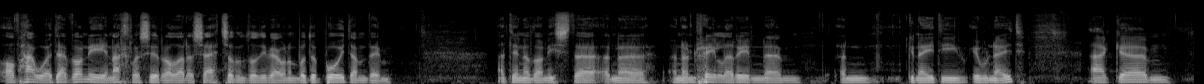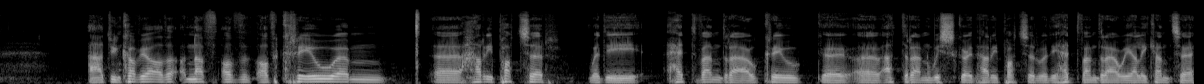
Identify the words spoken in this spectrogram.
of Howard efo ni yn achlysurol ar y set oedd yn dod i fewn yn bod y bwyd am ddim. A dyn oedd o'n eista yn, uh, yn yn rheiler un um, yn gwneud i, i wneud. Ac, um, a dwi'n cofio oedd, oedd, oedd criw um, uh, Harry Potter wedi hedfan draw, criw uh, uh, adran wisgoedd Harry Potter wedi hedfan draw i Alicante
